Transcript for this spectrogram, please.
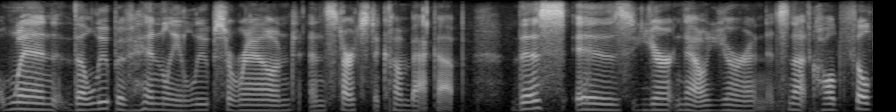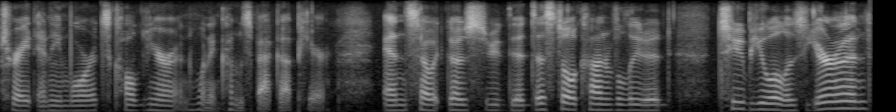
when the loop of Henle loops around and starts to come back up. This is ur now urine. It's not called filtrate anymore. It's called urine when it comes back up here. And so it goes through the distal convoluted tubule as urine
